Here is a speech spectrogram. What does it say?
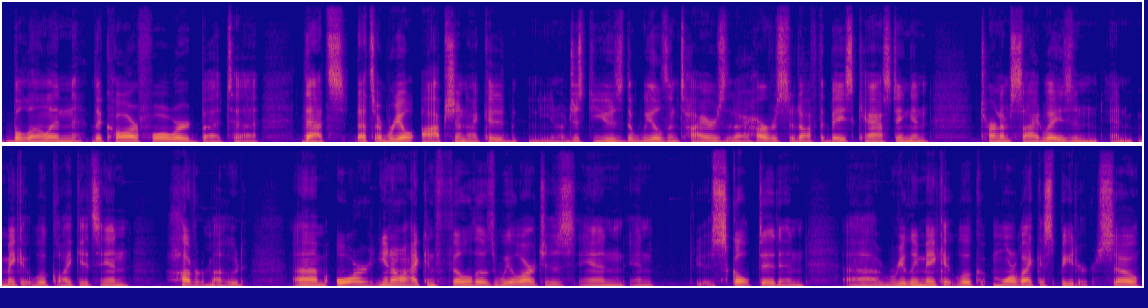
blowing the car forward. But uh, that's that's a real option. I could, you know, just use the wheels and tires that I harvested off the base casting and turn them sideways and, and make it look like it's in hover mode. Um, or, you know, I can fill those wheel arches and, and sculpt it and uh, really make it look more like a speeder. So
